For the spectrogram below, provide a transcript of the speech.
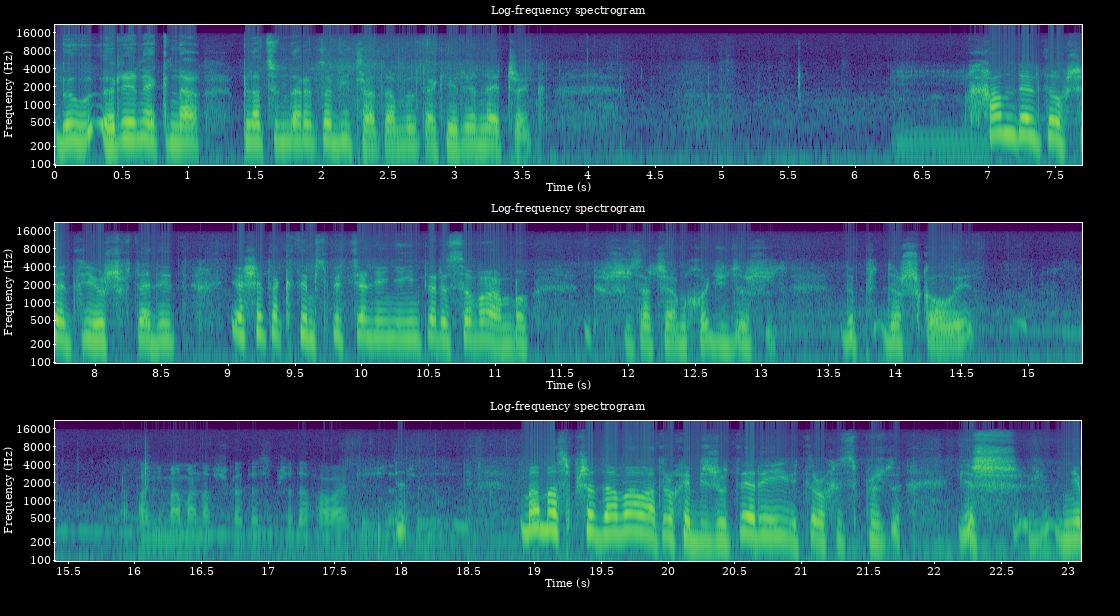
był rynek na placu Narutowicza, tam był taki ryneczek. I Handel to szedł już wtedy, ja się tak tym specjalnie nie interesowałam, bo już zaczęłam chodzić do, do, do szkoły. a pani mama na przykład też sprzedawała jakieś rzeczy? Mama sprzedawała trochę biżuterii i trochę, wiesz, nie,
